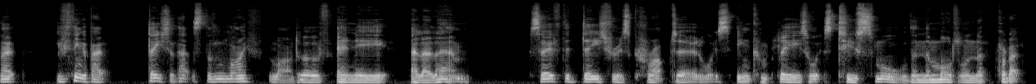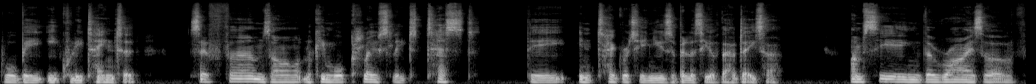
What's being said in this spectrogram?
Now, if you think about data, that's the lifeblood of any LLM. So if the data is corrupted or it's incomplete or it's too small, then the model and the product will be equally tainted. So firms are looking more closely to test the integrity and usability of their data. I'm seeing the rise of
